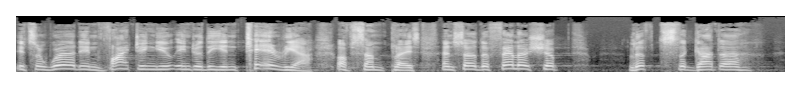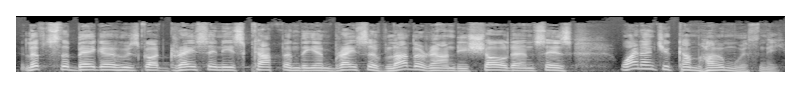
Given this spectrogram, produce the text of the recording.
It's a word inviting you into the interior of some place. And so the fellowship lifts the gutter, lifts the beggar who's got grace in his cup and the embrace of love around his shoulder and says, Why don't you come home with me?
